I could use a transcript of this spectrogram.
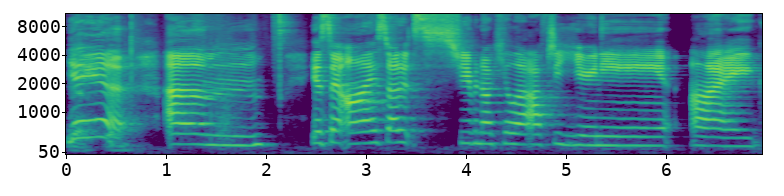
Yeah, yeah. yeah. Um, Yeah, so I started Stu Binocular after uni. I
